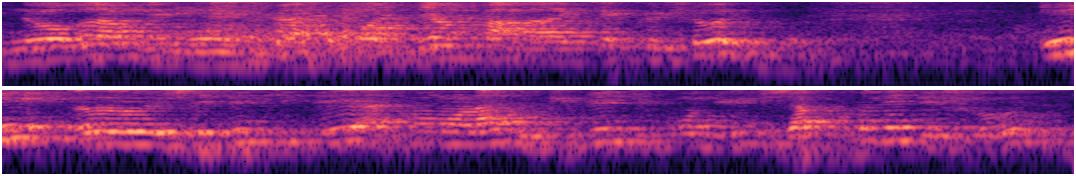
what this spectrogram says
Une horreur, mais bon, ça commence bien par quelque chose. Et euh, j'ai décidé à ce moment-là de publier du contenu. J'apprenais des choses,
